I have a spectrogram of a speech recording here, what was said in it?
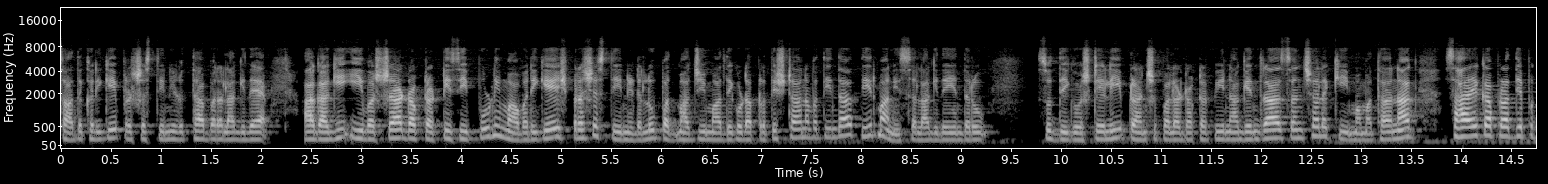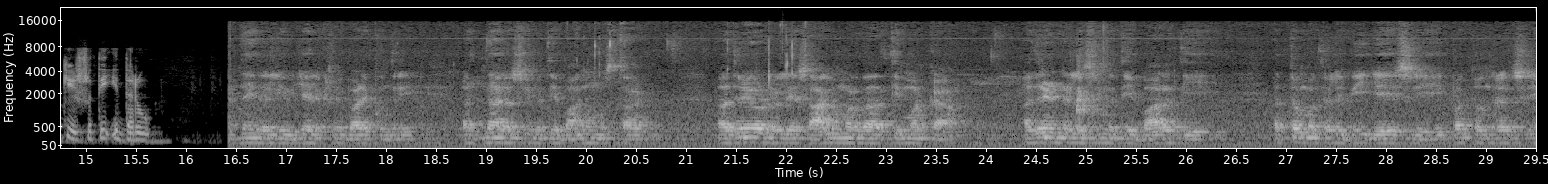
ಸಾಧಕರಿಗೆ ಪ್ರಶಸ್ತಿ ನೀಡುತ್ತಾ ಬರಲಾಗಿದೆ. ಹಾಗಾಗಿ ಈ ವರ್ಷ ಡಾಕ್ಟರ್ ಟಿಸಿ ಪೂರ್ಣಿಮಾ ಅವರಿಗೆ ಪ್ರಶಸ್ತಿ ನೀಡಲು ಪದ್ಮಾಜಿ ಮಾದೇಗೌಡ ಪ್ರತಿಷ್ಠಾನ ವತಿಯಿಂದ ತೀರ್ಮಾನಿಸಲಾಗಿದೆ ಎಂದರು. ಸುದ್ದಿಗೋಷ್ಠಿಯಲ್ಲಿ ಪ್ರಾಂಶುಪಾಲ ಡಾಕ್ಟರ್ ಪಿ ನಾಗೇಂದ್ರ, ಸಂಚಾಲಕಿ ಮಮತಾ ನಾಗ್, ಸಹಾಯಕ ಪ್ರಾಧ್ಯಾಪಕಿ ಶ್ರುತಿ ಇದ್ದರು. ಹದಿನೈದರಲ್ಲಿ ವಿಜಯಲಕ್ಷ್ಮಿ ಬಾಳೆಕುಂದ್ರಿ, ಹದಿನಾರು ಶ್ರೀಮತಿ ಬಾನು ಮುಸ್ತಾಕ್ ಹದಿನೇಳರಲ್ಲಿ ಸಾಲುಮರದ ತಿಮ್ಮಕ್ಕ, ಹದಿನೆಂಟರಲ್ಲಿ ಶ್ರೀಮತಿ ಭಾರತಿ, ಹತ್ತೊಂಬತ್ತರಲ್ಲಿ ಬಿ ಜಯಶ್ರೀ ಇಪ್ಪತ್ತೊಂದರಲ್ಲಿ ಶ್ರೀ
